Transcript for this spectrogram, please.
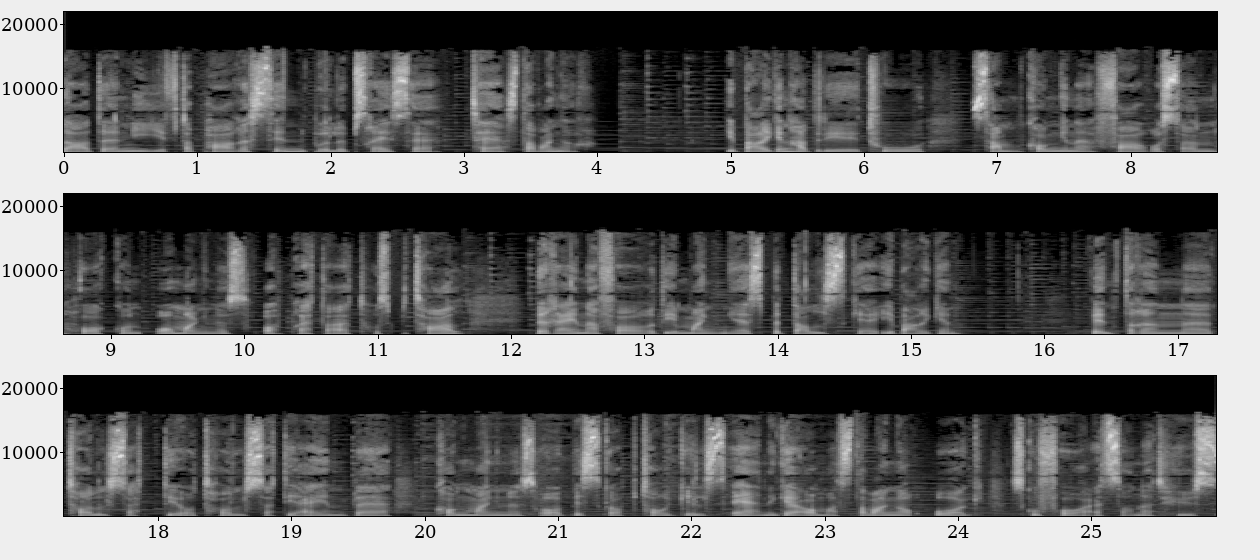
la det nygifta paret sin bryllupsreise til Stavanger. I Bergen hadde de to samkongene, far og sønn Håkon og Magnus, oppretta et hospital beregna for de mange spedalske i Bergen. Vinteren 1270 eh, og 1271 ble kong Magnus og biskop Torgils enige om at Stavanger òg skulle få et sånt et hus.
